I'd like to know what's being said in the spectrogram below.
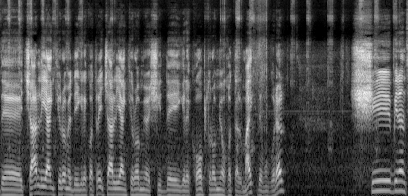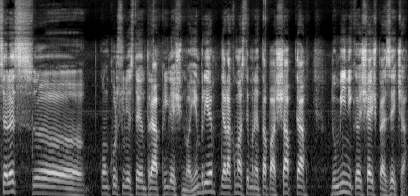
de Charlie Yankee Romeo, de Y3, Charlie Yankee Romeo și de Y8 Romeo Hotel Mike de Mugurel. Și, bineînțeles, uh, concursul este între aprilie și noiembrie, iar acum suntem în etapa 7 duminică 16 10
